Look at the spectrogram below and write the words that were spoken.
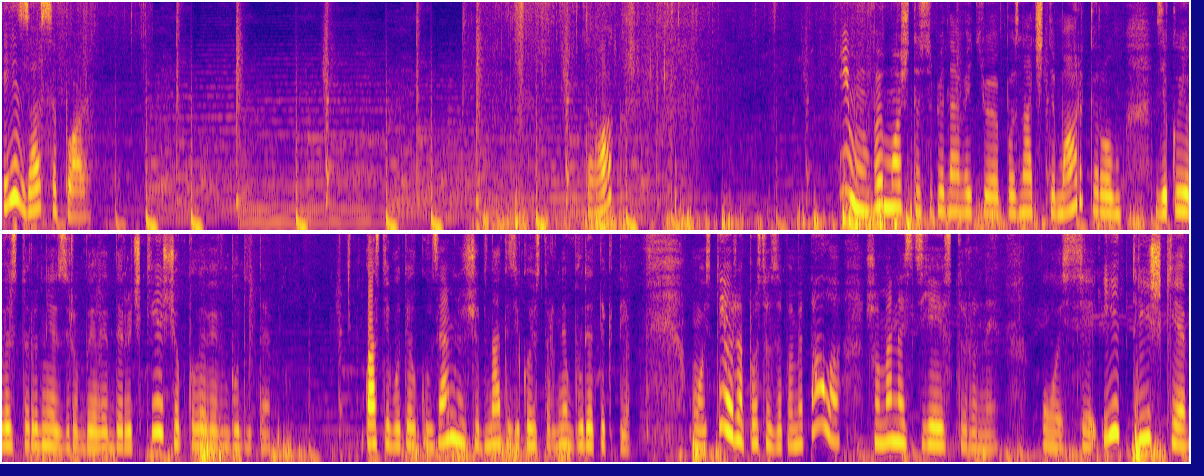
І засипаю. Так. Ви можете собі навіть е, позначити маркером, з якої ви сторони зробили дирочки, щоб коли ви будете класти бутилку в землю, щоб знати, з якої сторони буде текти. Ось, то я вже просто запам'ятала, що в мене з цієї сторони. Ось. І трішки,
